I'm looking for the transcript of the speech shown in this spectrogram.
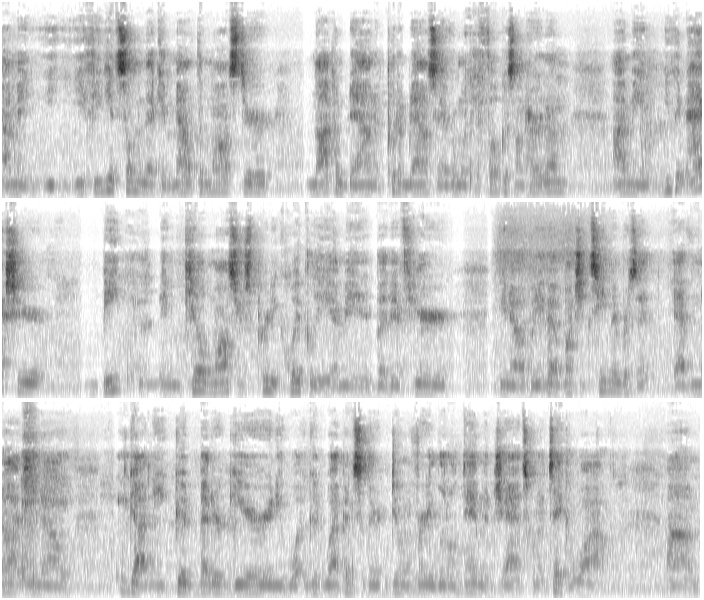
I mean, if you get someone that can mount the monster, knock him down, and put him down so everyone can focus on hurt him, I mean, you can actually beat and kill monsters pretty quickly. I mean, but if you're, you know, but you have got a bunch of team members that have not, you know, got any good, better gear, any good weapons, so they're doing very little damage. Yeah, it's going to take a while. Um,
